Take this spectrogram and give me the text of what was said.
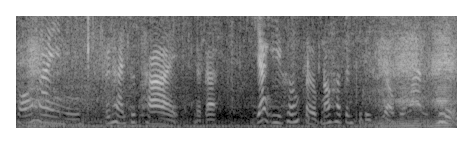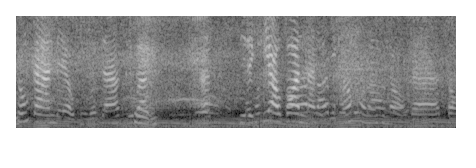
ท้องให้นี่เป็นให้สุดท้ายนะคะยังอีกเครื่องเติบเนาะถ้าเป็นสีได้เกี่ยวประมาณช่วงการเดียวคุณก็จะคือว่าสีเกี่ยวก้อนนั่นอีกเนาะพวกนี้พี่น้องก็ต้อง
